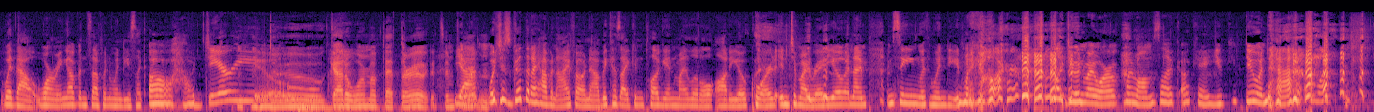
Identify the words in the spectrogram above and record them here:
without warming up and stuff and Wendy's like oh how dare you? Ooh, gotta warm up that throat. It's important. yeah which is good that I have an iPhone now because I can plug in my little audio cord into my radio and I'm I'm singing with Wendy in my car. I'm like doing my warm my mom's like okay you keep doing that. I'm like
